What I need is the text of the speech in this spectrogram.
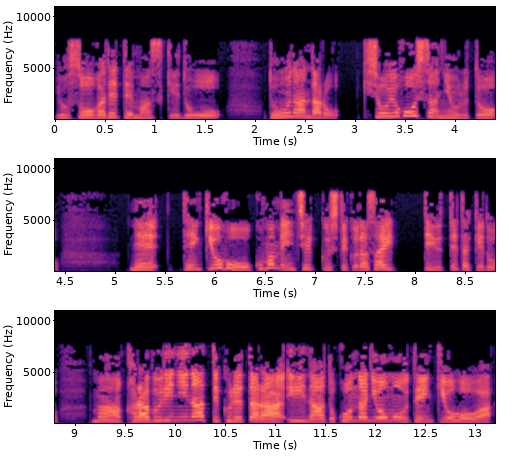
予想が出てますけど、どうなんだろう。気象予報士さんによると、ね、天気予報をこまめにチェックしてくださいって言ってたけど、まあ、空振りになってくれたらいいなとこんなに思う天気予報は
